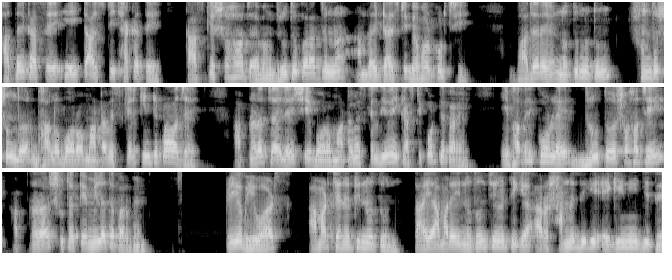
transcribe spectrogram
হাতের কাছে এই টাইলসটি থাকাতে কাজকে সহজ এবং দ্রুত করার জন্য আমরা এই টাইলসটি ব্যবহার করছি। বাজারে নতুন নতুন, সুন্দর সুন্দর ভালো বড় মাটাম স্কেল কিনতে পাওয়া যায়। আপনারা চাইলে সেই বড় মাটাম স্কেল দিয়েও এই কাজটি করতে পারেন। এভাবে করলে দ্রুত সহজেই আপনারা সুতাকে মিলাতে পারবেন। প্রিয় ভিউয়ার্স আমার চ্যানেলটি নতুন, তাই আমার এই নতুন চ্যানেলটিকে আরও সামনের দিকে এগিয়ে নিয়ে যেতে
